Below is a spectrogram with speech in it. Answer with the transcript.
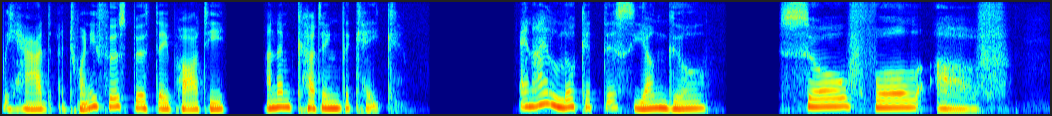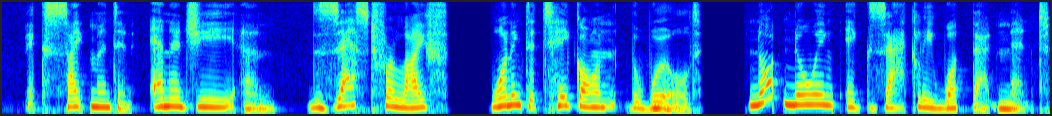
we had a 21st birthday party and I'm cutting the cake. And I look at this young girl, so full of excitement and energy and zest for life, wanting to take on the world, not knowing exactly what that meant,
